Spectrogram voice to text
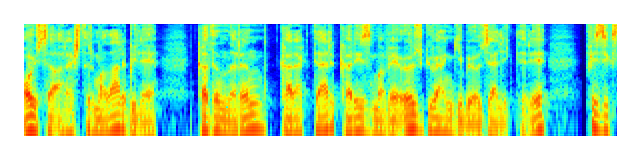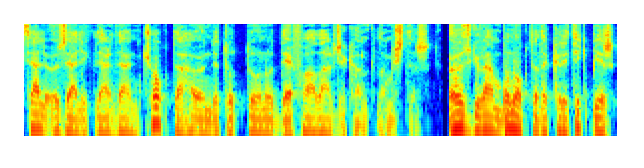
Oysa araştırmalar bile kadınların karakter, karizma ve özgüven gibi özellikleri fiziksel özelliklerden çok daha önde tuttuğunu defalarca kanıtlamıştır. Özgüven bu noktada kritik bir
